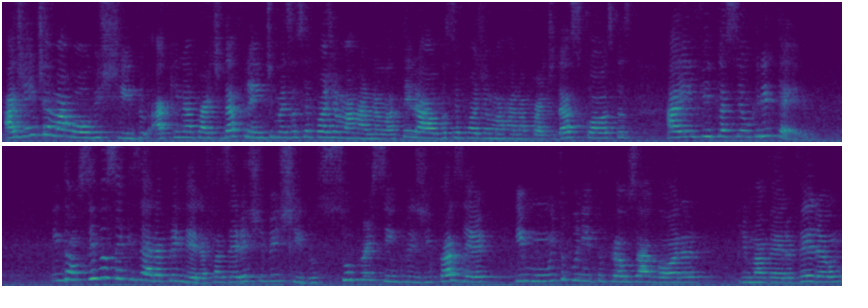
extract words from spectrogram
A gente amarrou o vestido aqui na parte da frente, mas você pode amarrar na lateral, você pode amarrar na parte das costas, aí fica a seu critério. Então, se você quiser aprender a fazer este vestido super simples de fazer e muito bonito para usar agora, primavera, verão,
